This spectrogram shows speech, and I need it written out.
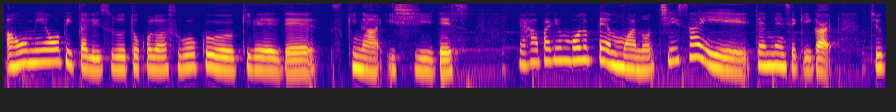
青みを帯びたりするところはすごく綺麗で好きな石です。でハーバリウムボールペンもあの小さい天然石が 10,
